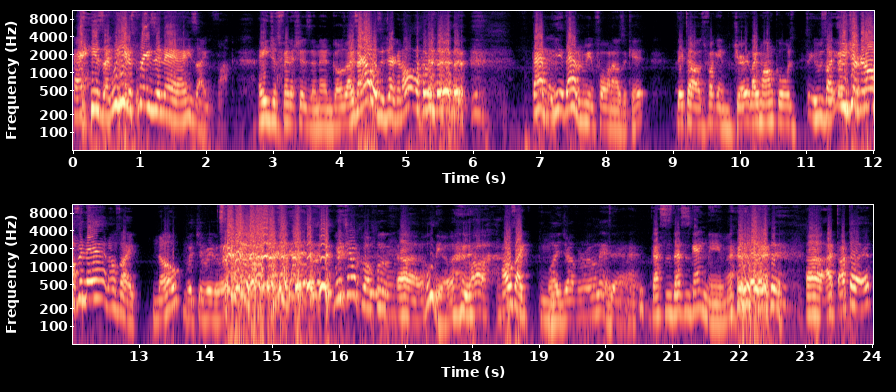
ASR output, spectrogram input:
and he's like, "We hear the springs in there." And he's like, "Fuck." And he just finishes and then goes. He's like, "I wasn't jerking off." that happened. yeah, That happened to me before when I was a kid. They thought I was fucking jerk. Like my uncle was. He was like, "Are you jerking off in there?" And I was like, No. But you really was. Which uncle? Uh, Julio. Uh, I was like, Why you dropping real names? Uh, that's his that's his gang name. uh, I, I thought it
